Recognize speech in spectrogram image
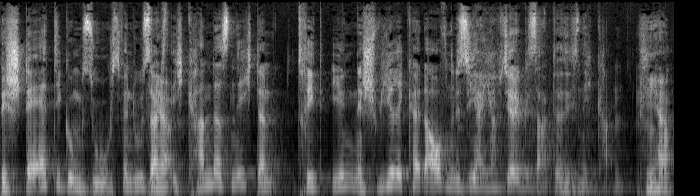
Bestätigung suchst. Wenn du sagst, ja. ich kann das nicht, dann tritt irgendeine Schwierigkeit auf und dann ist ja, ich habe ja gesagt, dass ich es nicht kann. Ja,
